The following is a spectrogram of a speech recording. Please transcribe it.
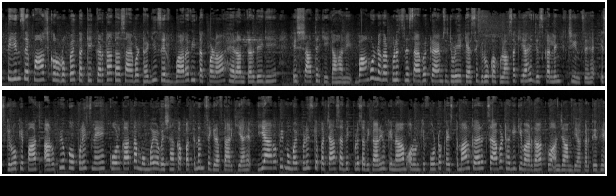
तीन से पाँच करोड़ रुपए तक की करता था साइबर ठगी सिर्फ़ बारहवीं तक पड़ा हैरान कर देगी इस शातिर की कहानी। बांगुर नगर पुलिस ने साइबर क्राइम से जुड़े एक ऐसे गिरोह का खुलासा किया है जिसका लिंक चीन से है। इस गिरोह के पाँच आरोपियों को पुलिस ने कोलकाता, मुंबई और विशाखापत्तनम से गिरफ़्तार किया है। ये आरोपी मुंबई पुलिस के 50 से अधिक पुलिस अधिकारियों के नाम और उनके फ़ोटो का इस्तेमाल कर साइबर ठगी की वारदात को अंजाम दिया करते थे।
